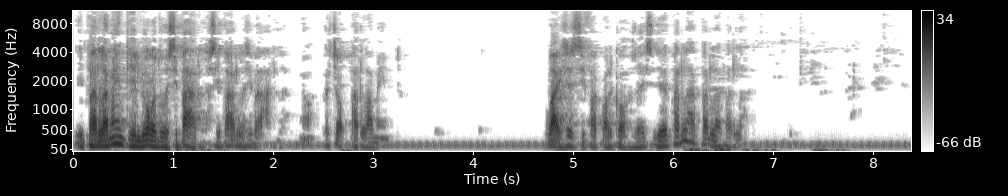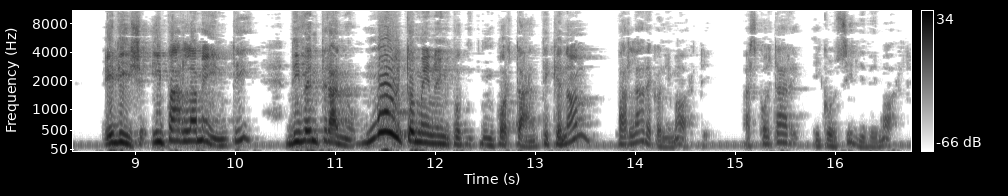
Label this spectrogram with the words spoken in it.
i parlamenti è il luogo dove si parla, si parla, si parla, no? perciò Parlamento. Guai se si fa qualcosa, eh, si deve parlare, parlare, parlare. E dice, i parlamenti diventeranno molto meno imp- importanti che non parlare con i morti ascoltare i consigli dei morti.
